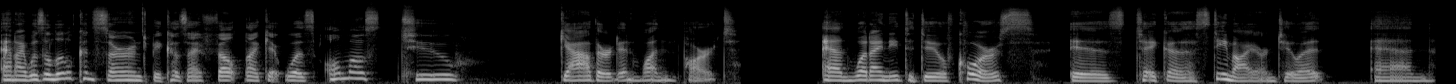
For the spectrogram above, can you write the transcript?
And I was a little concerned because I felt like it was almost too gathered in one part. And what I need to do, of course, is take a steam iron to it and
